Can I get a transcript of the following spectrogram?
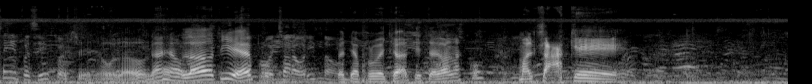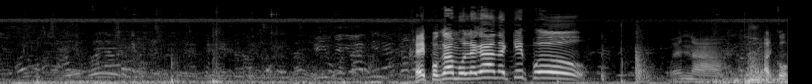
Sí, pues sí, pues. Sí, hablado, he hablado sí, eh, Aprovechar ahorita, pues de aprovechar si se dan las cosas. Mal saque. ¡Ey, pongámosle gana, equipo! Buena, Arco.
